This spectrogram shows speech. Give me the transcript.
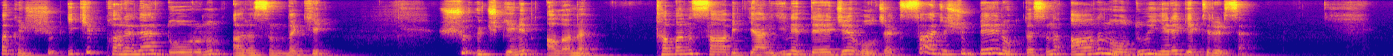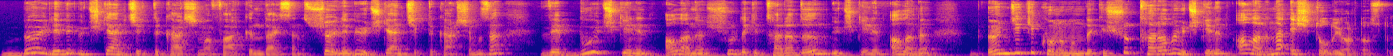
Bakın şu iki paralel doğrunun arasındaki şu üçgenin alanı tabanı sabit yani yine DC olacak. Sadece şu B noktasını A'nın olduğu yere getirirsem. Böyle bir üçgen çıktı karşıma farkındaysanız. Şöyle bir üçgen çıktı karşımıza. Ve bu üçgenin alanı şuradaki taradığım üçgenin alanı önceki konumundaki şu taralı üçgenin alanına eşit oluyor dostum.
